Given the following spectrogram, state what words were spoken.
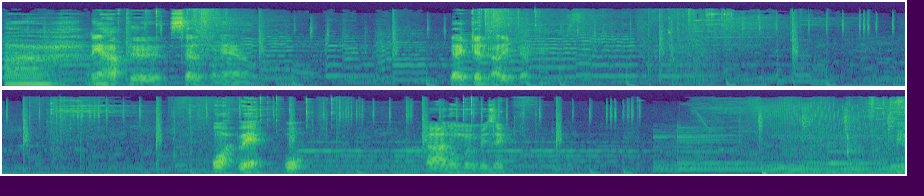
Uh, I think I have to sell for now. Yeah, I get I think I can. Oh wait, oh. Uh, no more music. Oh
